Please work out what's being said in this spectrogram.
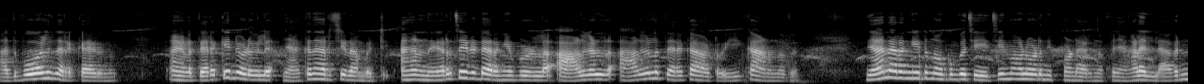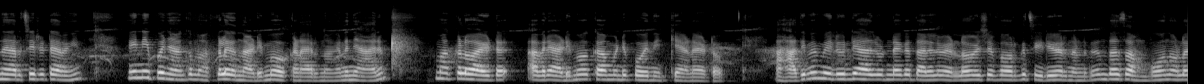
അതുപോലെ തിരക്കായിരുന്നു. അങ്ങനെ തിരക്കിന്റെ ഒടുവിൽ ഞങ്ങൾക്ക് നേർച്ചയിടാൻ പറ്റി. അങ്ങനെ നേർച്ചയിട്ടിട്ട് ഇറങ്ങിയപ്പോഴുള്ള ആളുകൾ ആളുകളുടെ തിരക്കാകട്ടോ ഈ കാണുന്നത്. ഞാൻ ഇറങ്ങിയിട്ട് നോക്കുമ്പോൾ ചേച്ചിയും മകളോട് നിൽപ്പുണ്ടായിരുന്നു അപ്പോൾ ഞങ്ങൾ എല്ലാവരും നേർച്ചയിട്ടിട്ട് ഇറങ്ങി. ഇനിയിപ്പോൾ ഞങ്ങൾക്ക് മക്കളെ ഒന്ന് അടിമ വെക്കണമായിരുന്നു. അങ്ങനെ ഞാനും മക്കളുമായിട്ട് അവരെ അടിമ വെക്കാൻ വേണ്ടി പോയി നിൽക്കുകയാണ് കേട്ടോ. ആദ്യമേ മിലുവിന്റെ അതിലുണ്ടൊക്കെ തലയിൽ വെള്ളം ഒഴിച്ചപ്പോൾ അവർക്ക് ചിരി വരുന്നുണ്ട്. ഇതെന്താ സംഭവം എന്നുള്ള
